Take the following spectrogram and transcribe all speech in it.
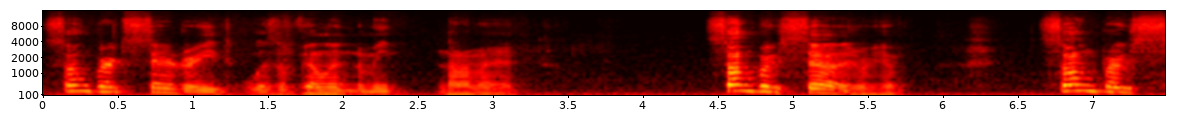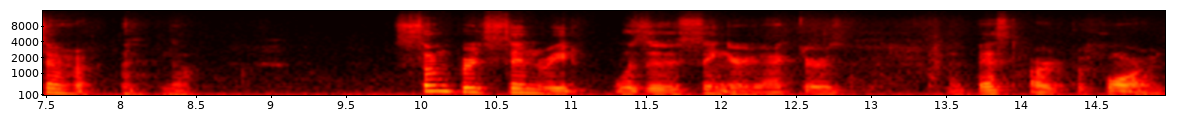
Songbird Celebrate was a villain to meet not a man. Songbird Celebrate Songbird Sarah no. Songbird Serenade was a singer, actor, the best art performed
